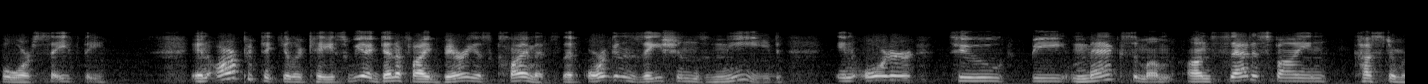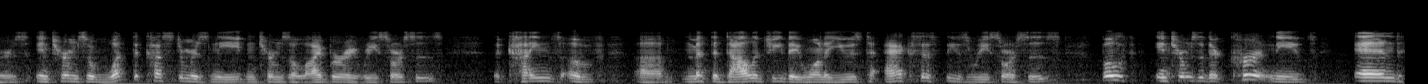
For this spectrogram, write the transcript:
for safety. In our particular case, we identified various climates that organizations need in order to be maximum on satisfying customers in terms of what the customers need in terms of library resources, the kinds of uh, methodology they want to use to access these resources, both in terms of their current needs and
